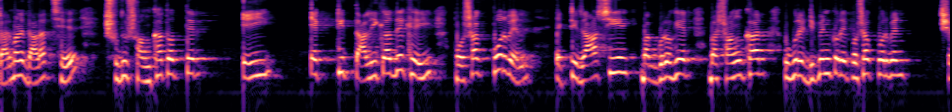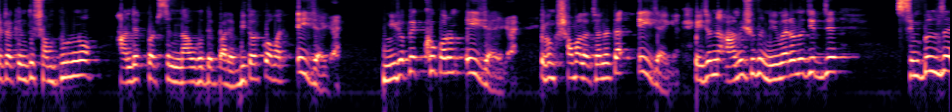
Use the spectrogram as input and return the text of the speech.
তার মানে দাঁড়াচ্ছে শুধু সংখ্যাতত্ত্বের এই একটি তালিকা দেখেই পোশাক পরবেন, একটি রাশি বা গ্রহের বা সংখ্যার উপরে ডিপেন্ড করে পোশাক পরবেন। সেটা কিন্তু সম্পূর্ণ হান্ড্রেড পার্সেন্ট নাও হতে পারে। বিতর্ক আমার এই জায়গায়। নিরপেক্ষকরণ এই জায়গায় এবং সমালোচনাটা এই জায়গায়। এই জন্য আমি শুধু নিউমেরোলজির যে সিম্পল যে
